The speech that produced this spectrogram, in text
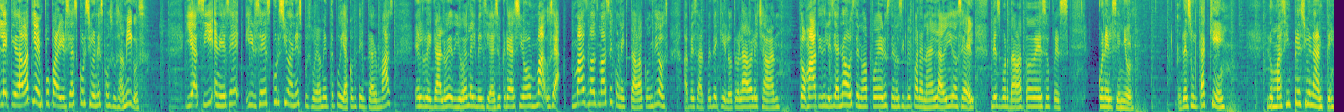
le quedaba tiempo para irse a excursiones con sus amigos. Y así, en ese irse de excursiones, pues obviamente podía contemplar más el regalo de Dios, la inmensidad de su creación, más, o sea, más, más, más se conectaba con Dios, a pesar pues de que el otro lado le echaban tomates y le decían, no, usted no va a poder, usted no sirve para nada en la vida, o sea, él desbordaba todo eso pues con el Señor. Resulta que lo más impresionante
